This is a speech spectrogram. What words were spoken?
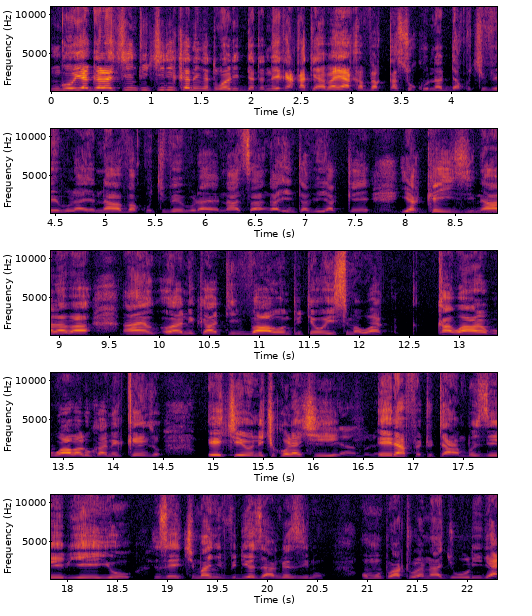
ng'oyagala kintu kirikane nga tewali ddata naye kakati aba yakava kasuku nadda ku kiva ebulaaya n'ava ku kiva ebulaaya n'asanga interview ya ya keisi n'alaba ah, wanikati vaawo mpitewo isima wa- ka- wa- wabaluka ne kenzo. Ekyeyo nekikola ki? Era ffe tutambuza ebyeyo nze nkimanyi vidiyo zange zino omuntu atula n'agiwulira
